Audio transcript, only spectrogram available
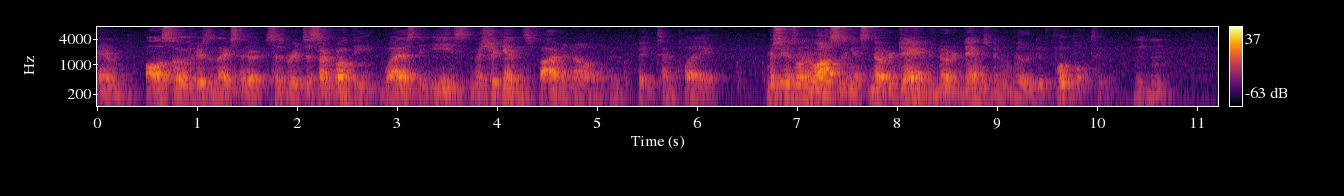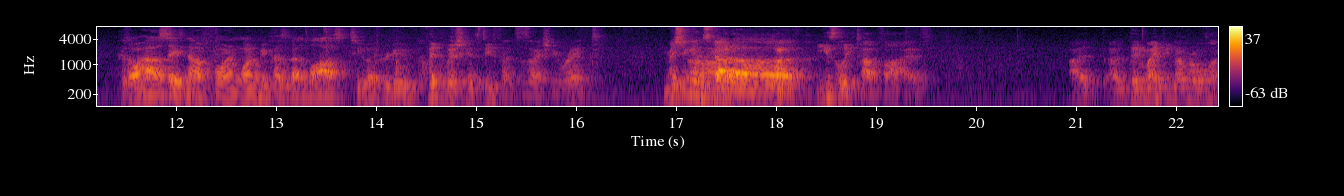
And also, here's the next. uh, Since we just talked about the West, the East, Michigan's five and zero in Big Ten play. Michigan's only loss is against Notre Dame, and Notre Dame's been a really good football team. Mm-hmm. Because Ohio State's now four and one because of that loss to uh, Purdue. I think Michigan's defense is actually ranked. Michigan's uh, got a what, easily top five. I, I, they might be number one.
